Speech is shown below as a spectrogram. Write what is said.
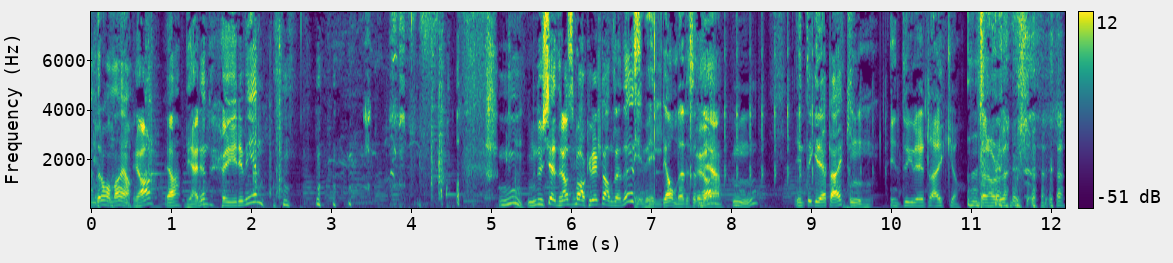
Andre hånda, ja. Ja, Ja. det er en høyrevin. Men du kjenner han smaker helt annerledes? Veldig annerledes enn det. Integrert eik. Integrert eik, ja. Der har du det.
